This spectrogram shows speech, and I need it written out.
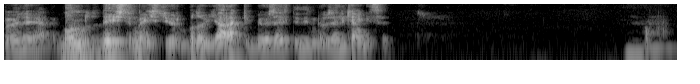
böyle yani bunu da değiştirmek istiyorum. Bu da yarak gibi bir özellik dediğin özellik hangisi? Hmm.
